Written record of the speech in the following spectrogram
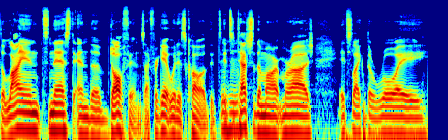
the lion's nest and the dolphins. I forget what it's called. It's it's attached to the Mar- Mirage. It's like the Roy.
